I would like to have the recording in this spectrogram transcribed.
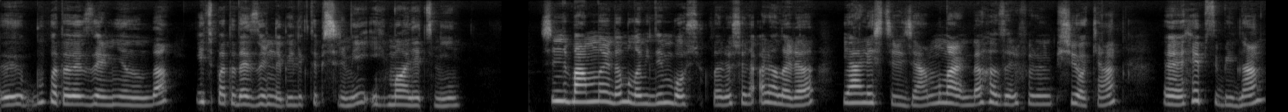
e, bu patateslerin yanında iç patateslerinle birlikte pişirmeyi ihmal etmeyin. Şimdi ben bunları da bulabildiğim boşluklara şöyle aralara yerleştireceğim. Bunlar da hazır fırın pişiyorken e, hepsi birden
